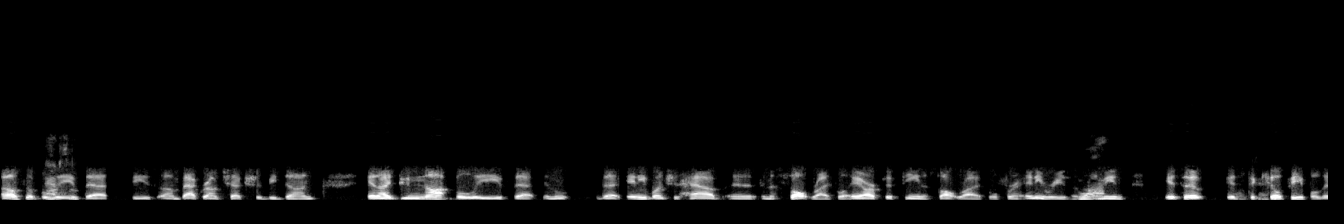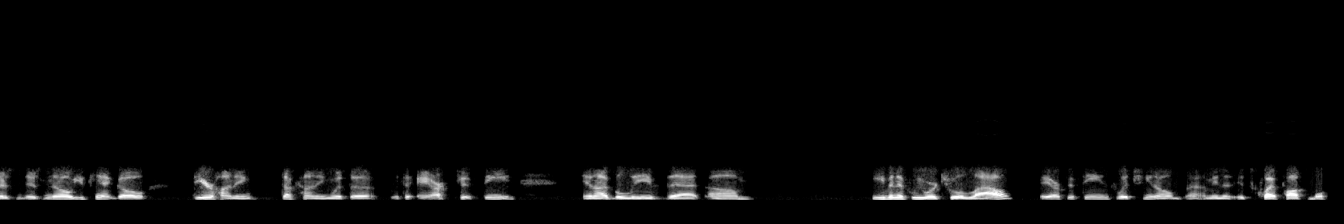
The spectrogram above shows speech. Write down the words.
I also believe Absolutely. that these um, background checks should be done, and I do not believe that in, that anyone should have a, an assault rifle, AR-15 assault rifle, for any reason. Wow. I mean, it's a it's okay. to kill people. There's there's no you can't go deer hunting, duck hunting with a with an AR-15, and I believe that um, even if we were to allow AR-15s, which you know, I mean, it's quite possible.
